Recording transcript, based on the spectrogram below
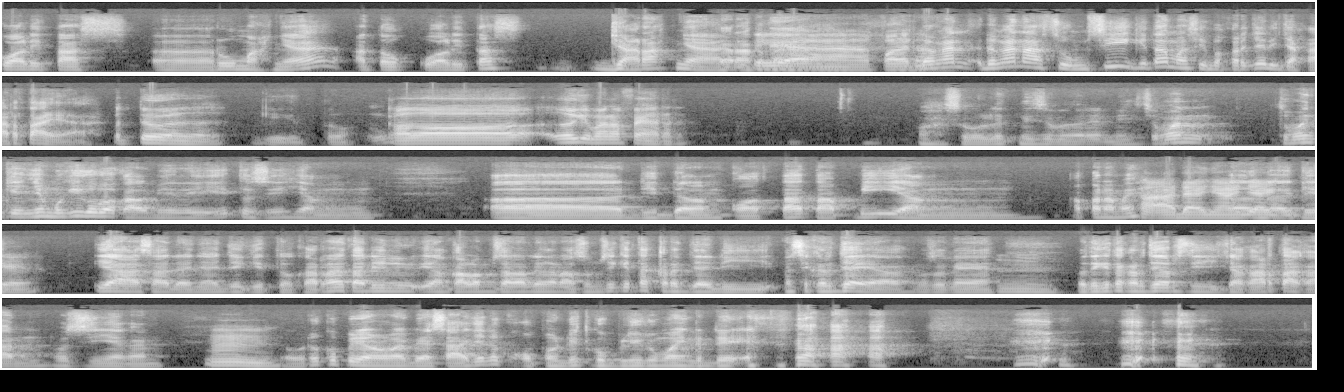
kualitas eh, rumahnya atau kualitas jaraknya. Jarak. gitu kan? Iya, kualitas Dengan dengan asumsi kita masih bekerja di Jakarta ya, betul. gitu. Kalau lu gimana Fer? Wah sulit nih sebenarnya nih. Cuman cuman kayaknya mungkin gue bakal milih itu sih yang eh, di dalam kota tapi yang apa namanya? Seadanya aja Eh, gitu ya. Ya seadanya aja gitu. Karena tadi yang kalau misalnya dengan asumsi kita kerja di masih kerja ya maksudnya. Berarti kita kerja harus di Jakarta kan posisinya kan. Hmm. Ya udah gue pilih rumah biasa aja deh. Kok duit gue beli rumah yang gede.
